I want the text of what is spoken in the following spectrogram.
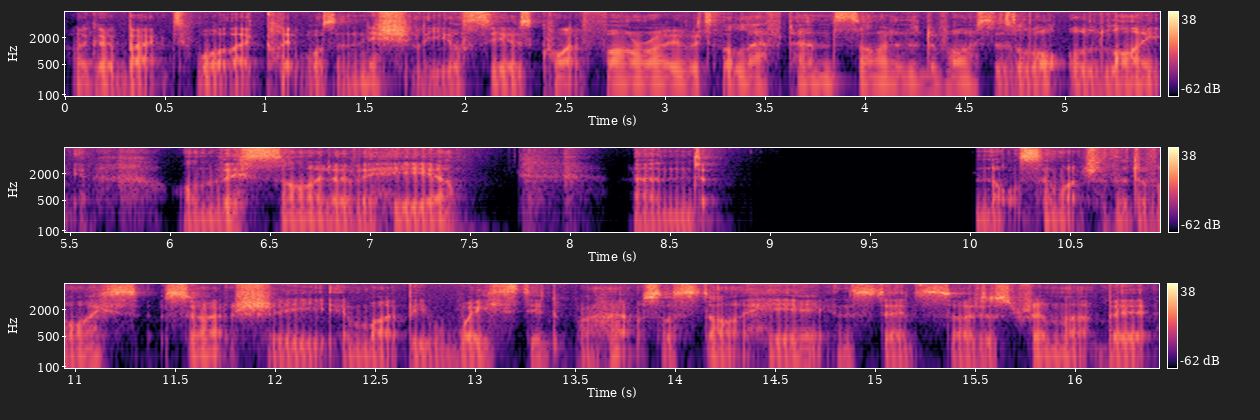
if I go back to what that clip was initially, you'll see it's quite far over to the left-hand side of the device. There's a lot of light on this side over here and not so much of the device. So actually it might be wasted. Perhaps I start here instead. So I just trim that bit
